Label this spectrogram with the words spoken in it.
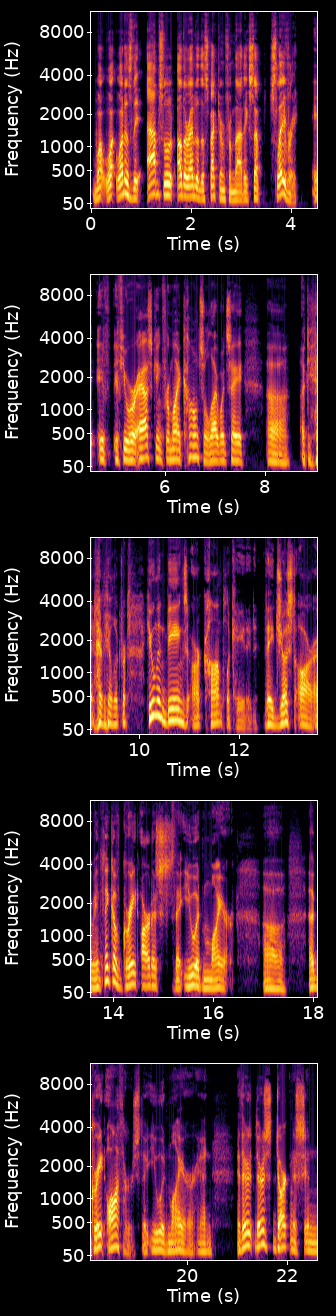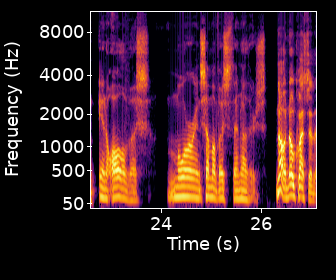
what what what is the absolute other end of the spectrum from that except slavery? If if you were asking for my counsel, I would say. Uh, again, have you looked for human beings are complicated. They just are. I mean, think of great artists that you admire, uh, uh, great authors that you admire, and there there's darkness in in all of us more in some of us than others. No, no question.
